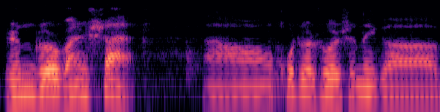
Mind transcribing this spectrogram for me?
人格完善啊，或者说是那个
